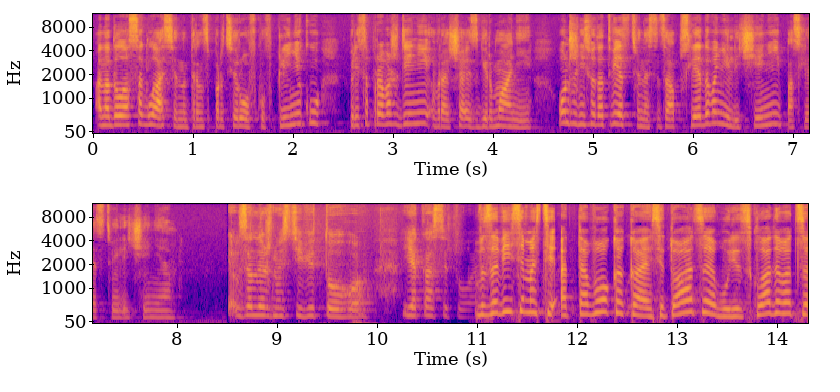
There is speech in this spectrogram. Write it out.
Она дала согласие на транспортировку в клинику при сопровождении врача из Германии. Он же несет ответственность за обследование, лечение и последствия лечения В залежності від того, яка ситуація. В зависимости от того, какая ситуация будет складываться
